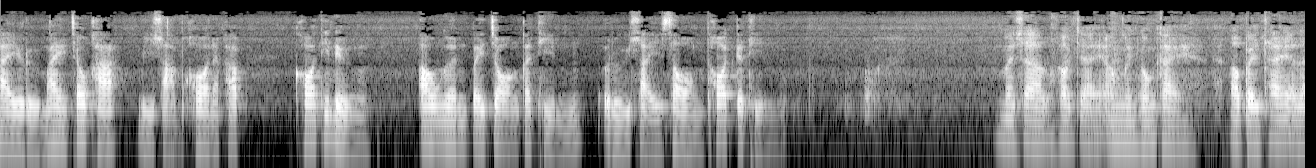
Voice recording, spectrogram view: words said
นัยหรือไม่เจ้าคะ มีสามข้อนะครับ ข้อที่หนึ่งเอาเงินไปจองกระถิน หรือใส่ซองทอดกระถิน ไม่ทราบเข้าใจเอาเงินของใคร เอาไปใช้อะไร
